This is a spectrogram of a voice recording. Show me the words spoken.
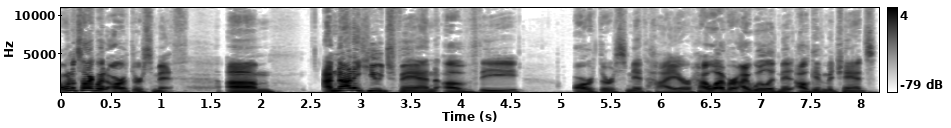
I want to talk about Arthur Smith. Um, I'm not a huge fan of the Arthur Smith hire. However, I will admit I'll give him a chance.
